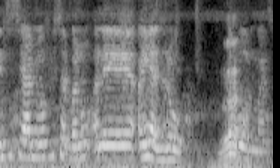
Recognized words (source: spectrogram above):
NCC army officer બનું અને અહીંયા જ રહું. વાહ તપોવનમાં જ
